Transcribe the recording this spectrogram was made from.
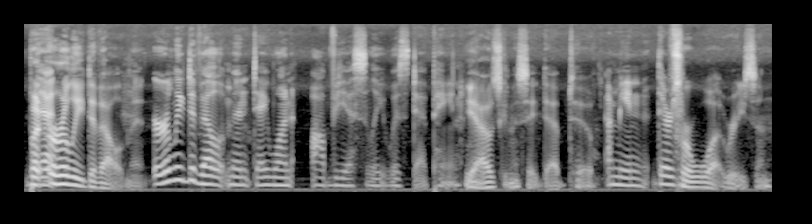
but That- early development Early development, day one, obviously was Deb Payne. yeah i was gonna say deb too I mean, there's for what reason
